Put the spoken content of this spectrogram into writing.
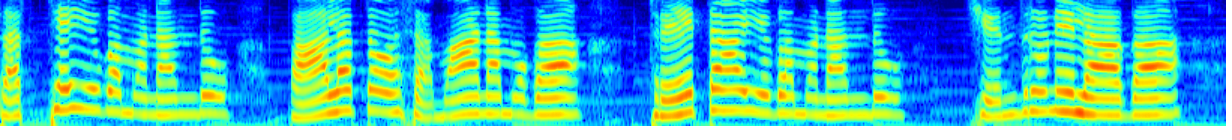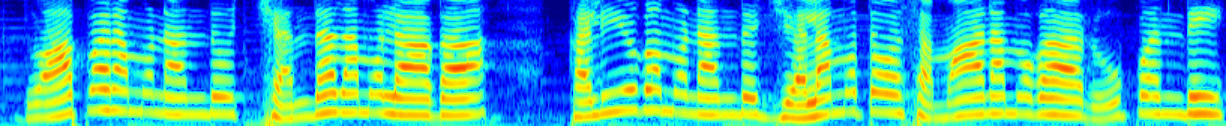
సత్యయుగమునందు పాలతో సమానముగా త్రేతాయుగమునందు చంద్రునిలాగా ద్వాపరమునందు చందనములాగా కలియుగమునందు జలముతో సమానముగా రూపొంది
